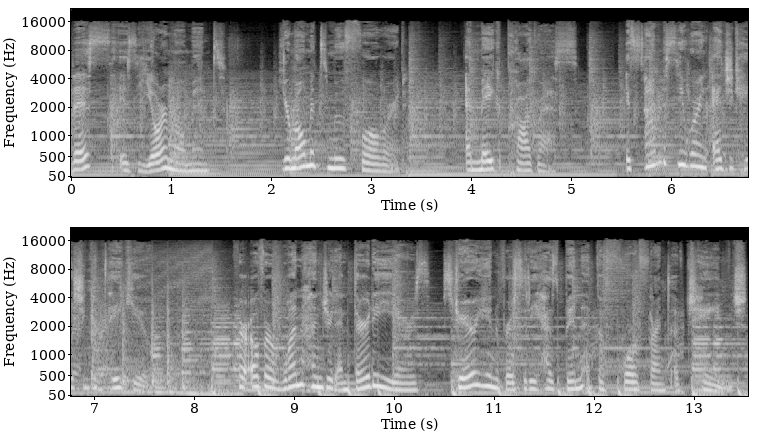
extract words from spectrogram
This is your moment. Your moment to move forward and make progress. It's time to see where an education can take you. For over 130 years, Strayer University has been at the forefront of change,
